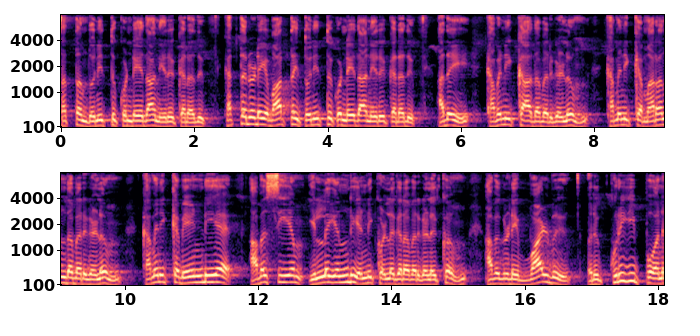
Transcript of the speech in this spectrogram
சத்தம் தொனித்து கொண்டேதான் இருக்கிறது. கத்தருடைய வார்த்தை தொனித்து கொண்டேதான் இருக்கிறது. அதை கவனிக்காதவர்களும் கவனிக்க மறந்தவர்களும் கவனிக்க வேண்டிய அவசியம் இல்லை என்று எண்ணிக்கொள்ளுகிறவர்களுக்கும் அவர்களுடைய வாழ்வு ஒரு குறுகி போன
